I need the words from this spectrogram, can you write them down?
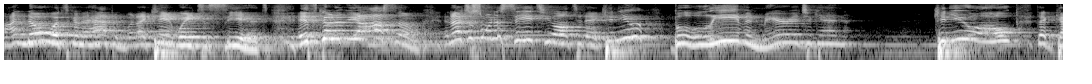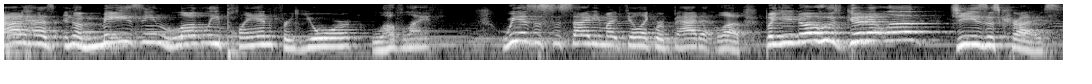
I know what's going to happen, but I can't wait to see it. It's going to be awesome. And I just want to say to you all today can you believe in marriage again? Can you hope that God has an amazing, lovely plan for your love life? We as a society might feel like we're bad at love, but you know who's good at love? Jesus Christ.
